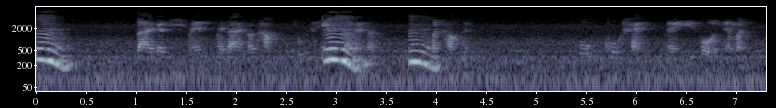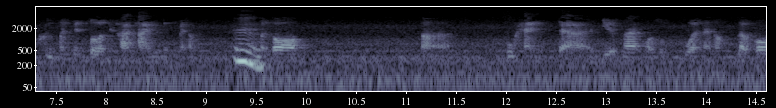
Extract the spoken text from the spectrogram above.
อืม ได้ก็ดีไม่ไม่ได้ก็ทำทุกทีอืมอะไรแบบอืมมันทำให้คู่คู่แข่งในโซนเนี่ยมันคือมันเป็นโซนค้าขายอยู่ใช่ไหมครับอืมมันก็เอ่อคู่แข่งจะเยอะมากพอสมควรนะเนาะแล้วก็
